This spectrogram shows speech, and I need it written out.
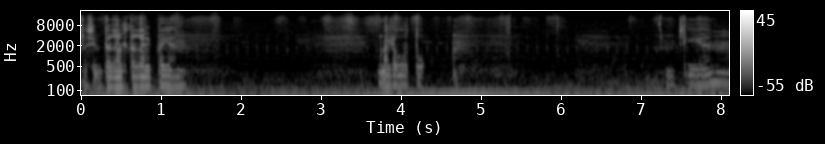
Kasi tagal-tagal pa yan. Maluto. At Yan.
